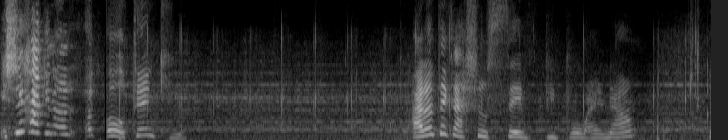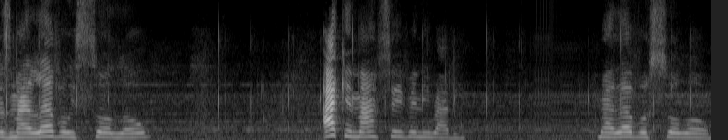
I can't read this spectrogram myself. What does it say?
Is she hacking on? Oh, thank you. I don't think I should save people right now because my level is so low. I cannot save anybody. My level is so low.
